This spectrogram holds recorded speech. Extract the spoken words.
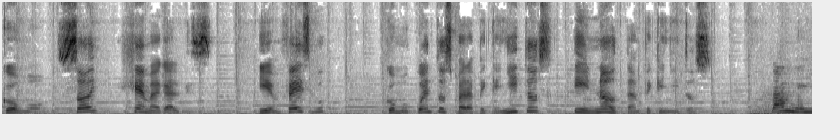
como Soy Gema Galvez y en Facebook como Cuentos para Pequeñitos y No tan Pequeñitos. También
